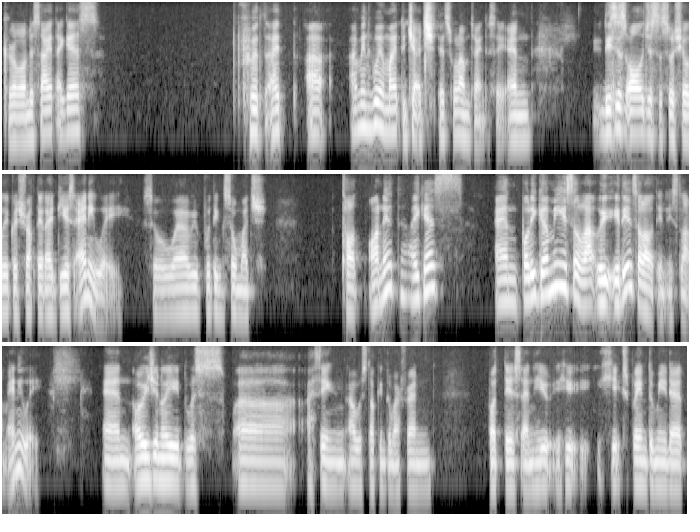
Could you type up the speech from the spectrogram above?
girl on the side, I guess. But I, uh, I mean, who am I to judge? That's what I'm trying to say. And this is all just a socially constructed ideas anyway. So why are we putting so much thought on it? I guess. And polygamy is allowed. It is allowed in Islam anyway. And originally, it was. Uh, I think I was talking to my friend about this, and he he he explained to me that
